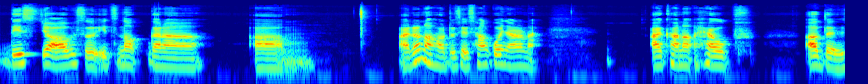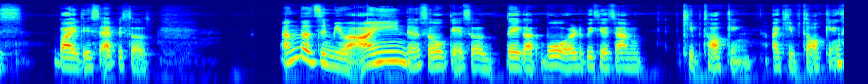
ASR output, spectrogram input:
this job. So it's not gonna, um, I don't know how to say 参考にならない. I cannot help others by this episode. And that's me. I so okay. So they got bored because I'm keep talking. I keep talking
